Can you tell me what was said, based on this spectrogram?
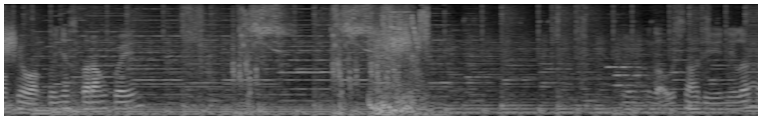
Oke, waktunya sekarang Queen. nggak usah di inilah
